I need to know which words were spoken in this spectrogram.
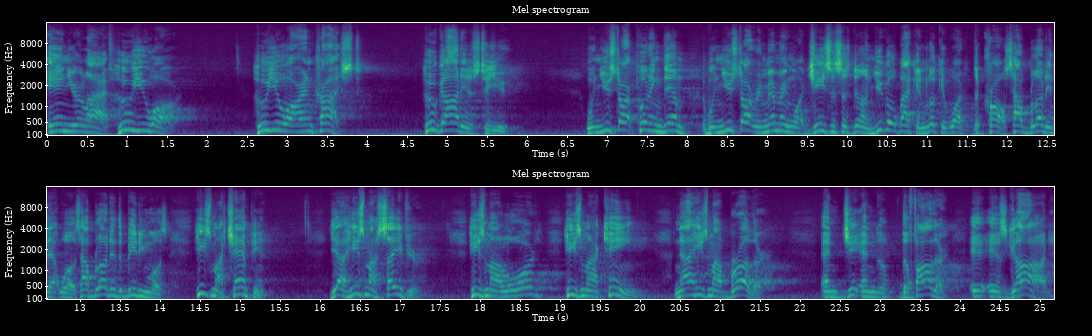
in your life. Who you are, who you are in Christ who God is to you. When you start putting them, when you start remembering what Jesus has done, you go back and look at what the cross, how bloody that was, how bloody the beating was. He's my champion. Yeah, He's my Savior. He's my Lord. He's my King. Now He's my brother. And, G- and the, the Father is God,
